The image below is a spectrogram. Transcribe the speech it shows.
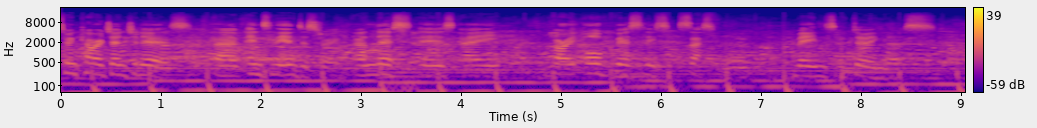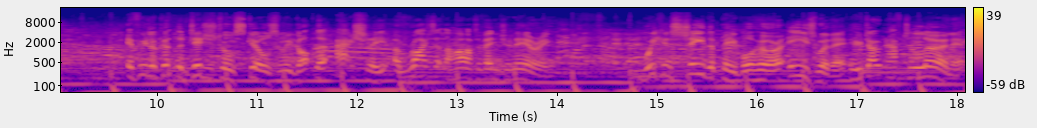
to encourage engineers uh, into the industry, and this is a very obviously successful means of doing this. If we look at the digital skills that we've got that actually are right at the heart of engineering, we can see the people who are at ease with it, who don't have to learn it.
